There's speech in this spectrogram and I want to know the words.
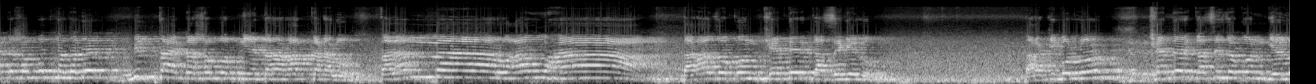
একটা শপথ না তাদের? মিথ্যা একটা শপথ নিয়ে তারা রাত কাটালো। তারা যখন ক্ষেতের কাছে গেল, তারা কি করল? ক্ষেতের কাছে যখন গেল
